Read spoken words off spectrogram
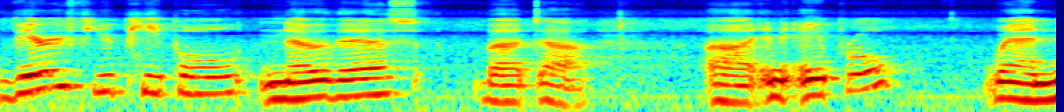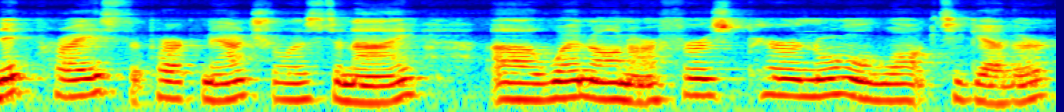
very few people know this, but uh, uh, in April, when Nick Price, the park naturalist, and I uh, went on our first paranormal walk together,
